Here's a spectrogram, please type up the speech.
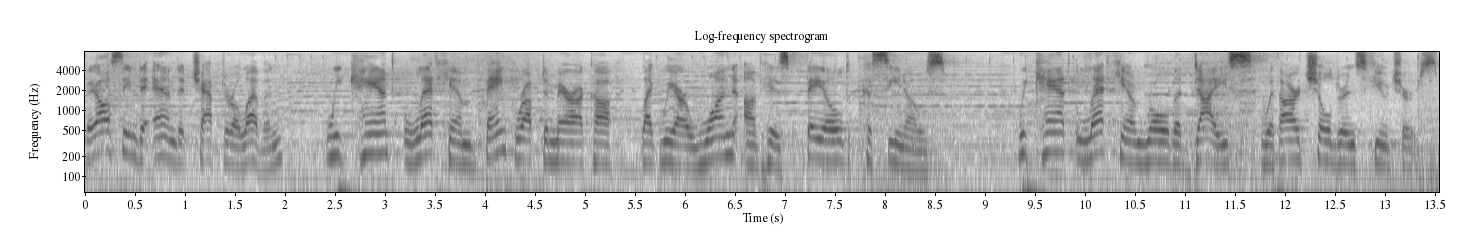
They all seem to end at chapter 11. We can't let him bankrupt America like we are one of his failed casinos. We can't let him roll the dice with our children's futures.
